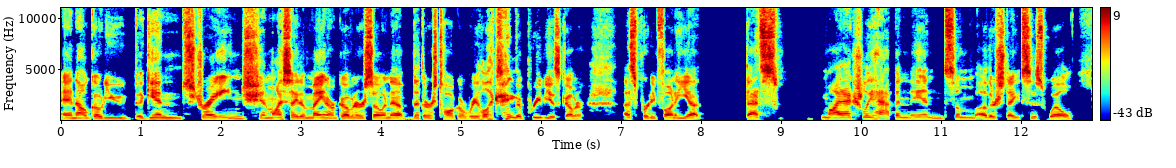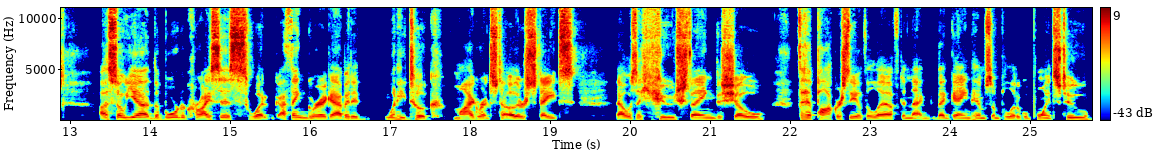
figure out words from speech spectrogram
And I'll go to you again. Strange in my state of Maine, our governor is so inept that there's talk of reelecting the previous governor. That's pretty funny. Yet that's might actually happen in some other states as well. Uh, so yeah, the border crisis. What I think Greg Abbott had when he took migrants to other states, that was a huge thing to show the hypocrisy of the left, and that that gained him some political points too.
